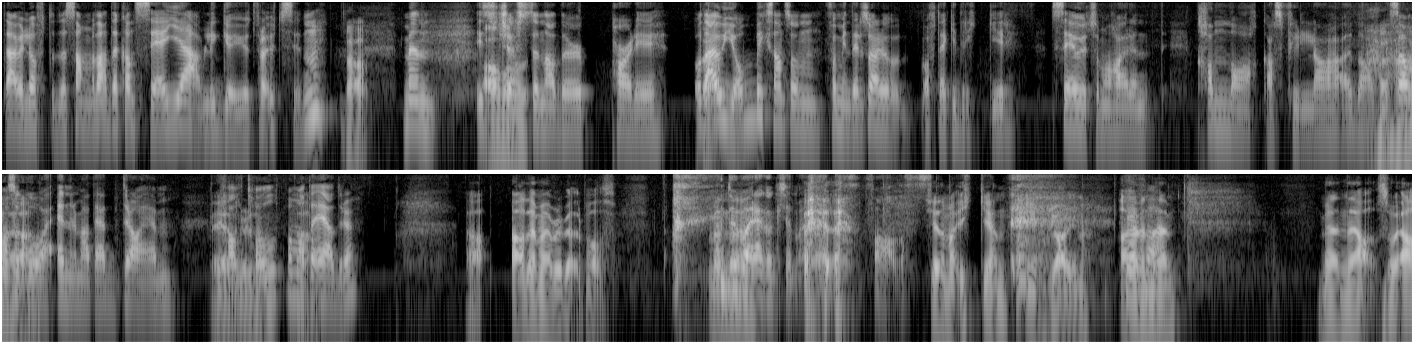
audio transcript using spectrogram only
det er veldig ofte det samme, da. Det kan se jævlig gøy ut fra utsiden, Ja. men it's man- just another party. Og det er jo jobb, ikke sant. Sånn, for min del så er det jo ofte jeg ikke drikker. Ser jo ut som man har en kanakas-fylla dag, liksom. Og så går, ender det med at jeg drar hjem halv tolv, på en måte Ja. edru. Ja. ja, det må jeg bli bedre på, altså. Men Du bare eh, 'Jeg kan ikke kjenne meg igjen'. Faen, ass. kjenner meg ikke igjen i forklaringene. Nei, men eh, Men ja, så ja,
